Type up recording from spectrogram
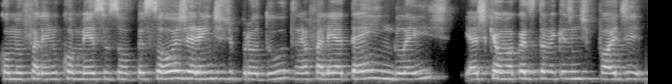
como eu falei no começo, eu sou pessoa gerente de produto, né? eu falei até em inglês, e acho que é uma coisa também que a gente pode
